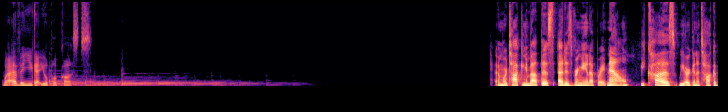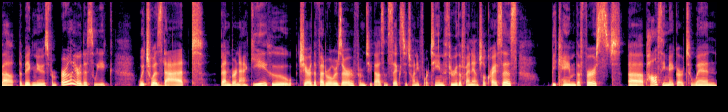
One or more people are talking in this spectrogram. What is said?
wherever you get your podcasts. And we're talking about this. Ed is bringing it up right now because we are going to talk about the big news from earlier this week, which was that Ben Bernanke, who chaired the Federal Reserve from 2006 to 2014 through the financial crisis, became the first uh, policymaker to win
